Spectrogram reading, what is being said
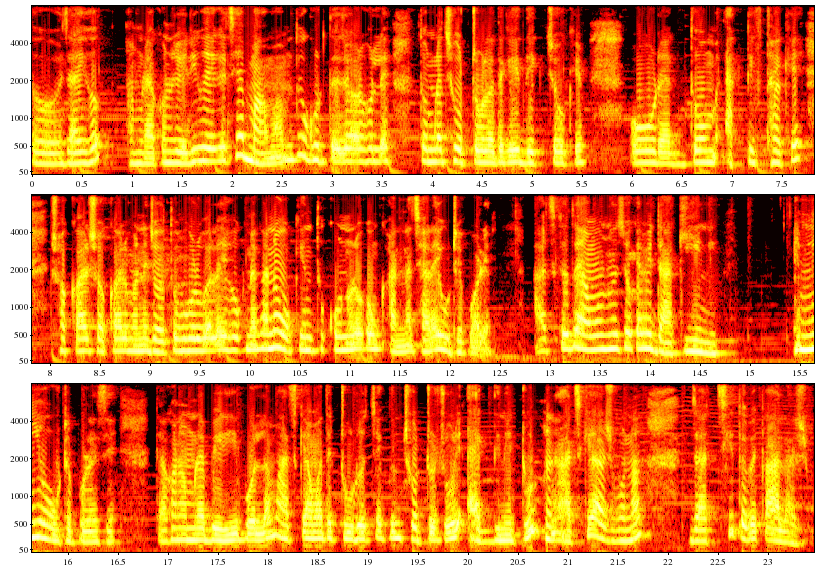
তো যাই হোক, আমরা এখন রেডি হয়ে গেছি। আর মামাম তো ঘুরতে যাওয়ার হলে তোমরা ছোট্টবেলা থেকেই দেখছ ওকে। ওর একদম অ্যাক্টিভ থাকে। সকাল সকাল মানে যত ভোরবেলাই হোক না কেন, ও কিন্তু কোনো রকম কান্না ছাড়াই উঠে পড়ে। আজকে তো এমন হয়েছে ওকে আমি ডাকিয়ে এমনিও উঠে পড়েছে। তখন আমরা বেরিয়ে পড়লাম। আজকে আমাদের ট্যুর হচ্ছে একদম ছোট্ট ট্যুর একদিনের ট্যুর মানে আজকে আসব না, যাচ্ছি, তবে কাল আসব।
